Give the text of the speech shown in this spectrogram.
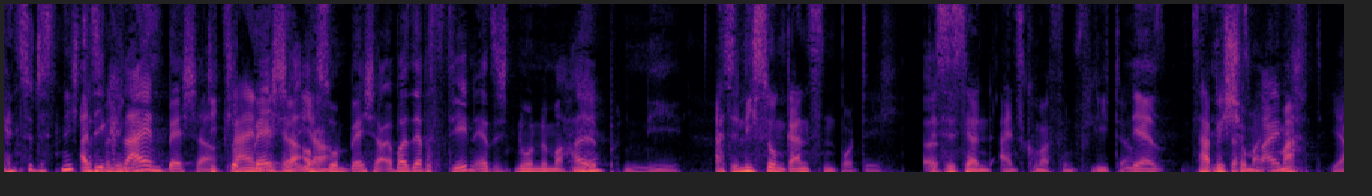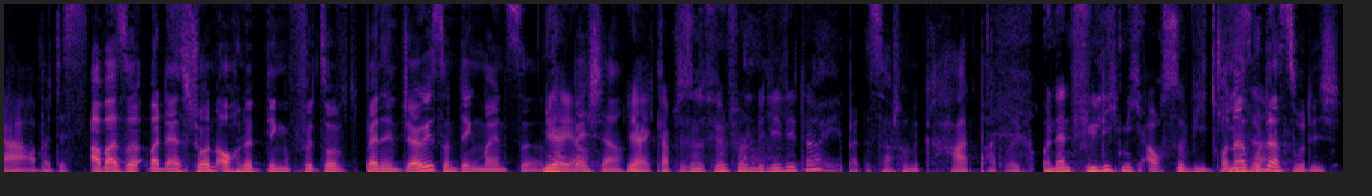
Kennst du das nicht? Dass die kleinen Becher. Die kleinen so Becher, Becher, ja. auch so ein Becher. Aber selbst den esse ich nur mal halb. Nee. Also nicht so einen ganzen Bottich. Das ist ja ein 1,5 Liter. Ja, das habe ich schon mal meine ich. gemacht. Ja, aber das. Aber, so, aber da ist schon auch ein Ding für so Ben Jerry's und Ding, meinst du? so Ja, ein ja. Becher. ja, ich glaube, das sind 500 Milliliter. Oi, das ist ja schon hart, Patrick. Und dann fühle ich mich auch so wie dieser. Und dann wunderst du dich.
